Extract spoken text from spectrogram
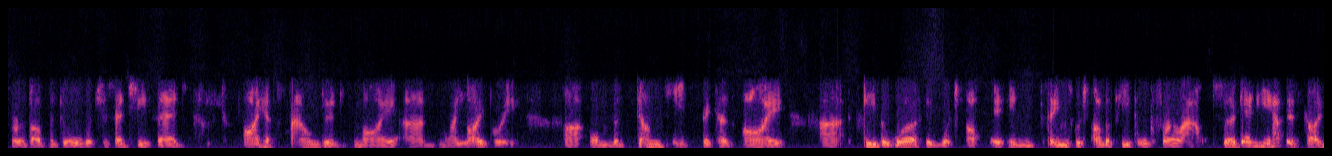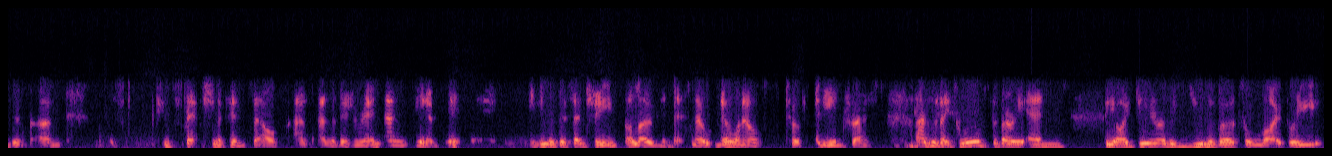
for above the door, which essentially said, "I have founded my um, my library uh, on the dung heap because I uh, see the worth in which uh, in things which other people throw out. So again, he had this kind of um, conception of himself as, as a visionary, and, and you know, it, he was essentially alone in this. No, no one else took any interest. As I say, towards the very end, the idea of a universal library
